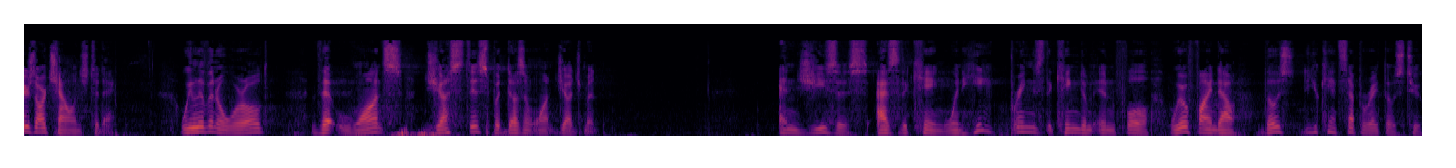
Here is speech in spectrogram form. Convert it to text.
Here's our challenge today we live in a world that wants justice but doesn't want judgment. And Jesus, as the king, when he brings the kingdom in full, we'll find out those you can't separate those two.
